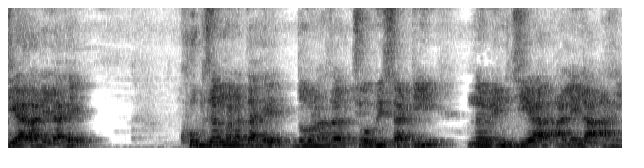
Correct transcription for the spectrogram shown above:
जी आर आलेला आहे. खूप जण म्हणत आहे दोन हजार चोवीससाठी नवीन जी आर आलेला आहे.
